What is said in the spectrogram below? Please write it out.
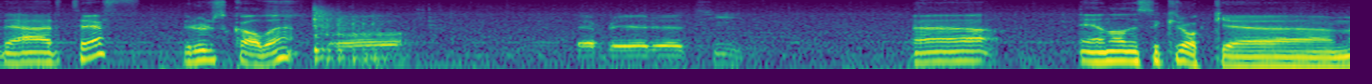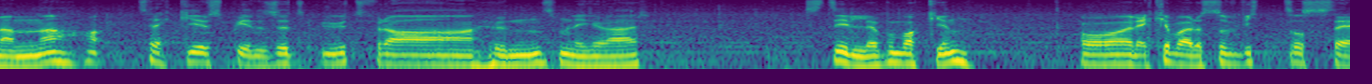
det er treff. Rull skade. Og det blir ti. Eh, en av disse kråkemennene trekker speedet sitt ut fra hunden som ligger der, stille på bakken, og rekker bare så vidt å se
